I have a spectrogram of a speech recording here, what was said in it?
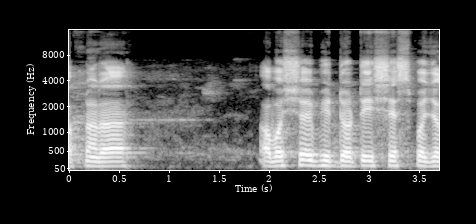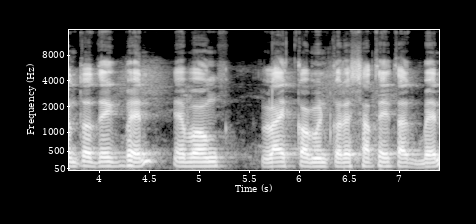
আপনারা অবশ্যই ভিডিওটি শেষ পর্যন্ত দেখবেন এবং লাইক, কমেন্ট করে সাথেই থাকবেন।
